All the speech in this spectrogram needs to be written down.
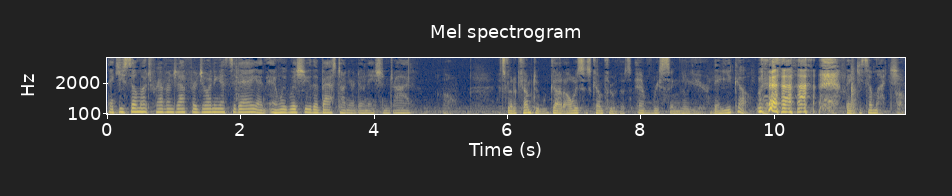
Thank you so much, Reverend Jeff, for joining us today, and, and we wish you the best on your donation drive. Oh, it's going to come to God always has come through with us every single year. There you go. Thank you so much. Think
